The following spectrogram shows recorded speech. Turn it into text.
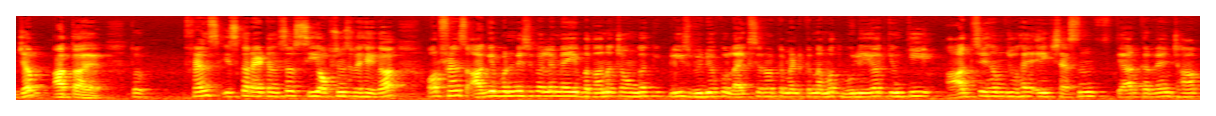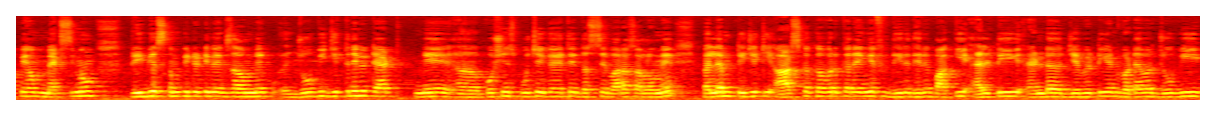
जब आता है। तो फ्रेंड्स इसका राइट आंसर सी ऑप्शन रहेगा। और फ्रेंड्स आगे बढ़ने से पहले मैं ये बताना चाहूँगा कि प्लीज़ वीडियो को लाइक शेयर और कमेंट करना मत भूलिएगा, क्योंकि आज से हम जो है एक सेशन तैयार कर रहे हैं, जहाँ पे हम मैक्सिमम प्रीवियस कम्पिटेटिव एग्ज़ाम में जो भी जितने भी टैट में क्वेश्चन पूछे गए थे दस से बारह सालों में, पहले हम टीजीटी आर्ट्स का कवर करेंगे, फिर धीरे धीरे बाकी LT and JBT and what जो भी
